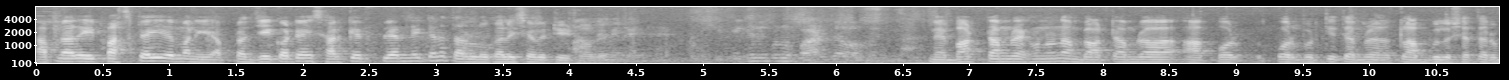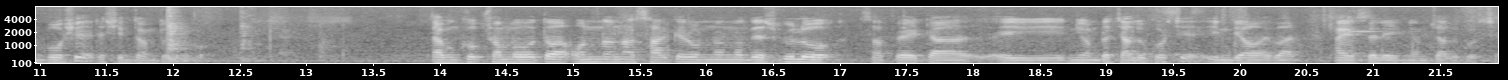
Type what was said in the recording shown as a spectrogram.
আপনার এই পাঁচটাই মানে আপনার যে কটাই সার্কেট প্লেয়ার নেই কেন তার লোকাল হিসাবে ট্রিট হবে। না। বারটা আমরা এখনও না বারটা আমরা পর- পরবর্তীতে আমরা ক্লাবগুলোর সাথে আরও বসে এটা সিদ্ধান্ত নেব। এবং খুব সম্ভবত অন্যান্য সার্কের অন্যান্য দেশগুলো সাথে এটা এই নিয়মটা চালু করছে। ইন্ডিয়াও এবার আইএসএল এই নিয়ম চালু করছে।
